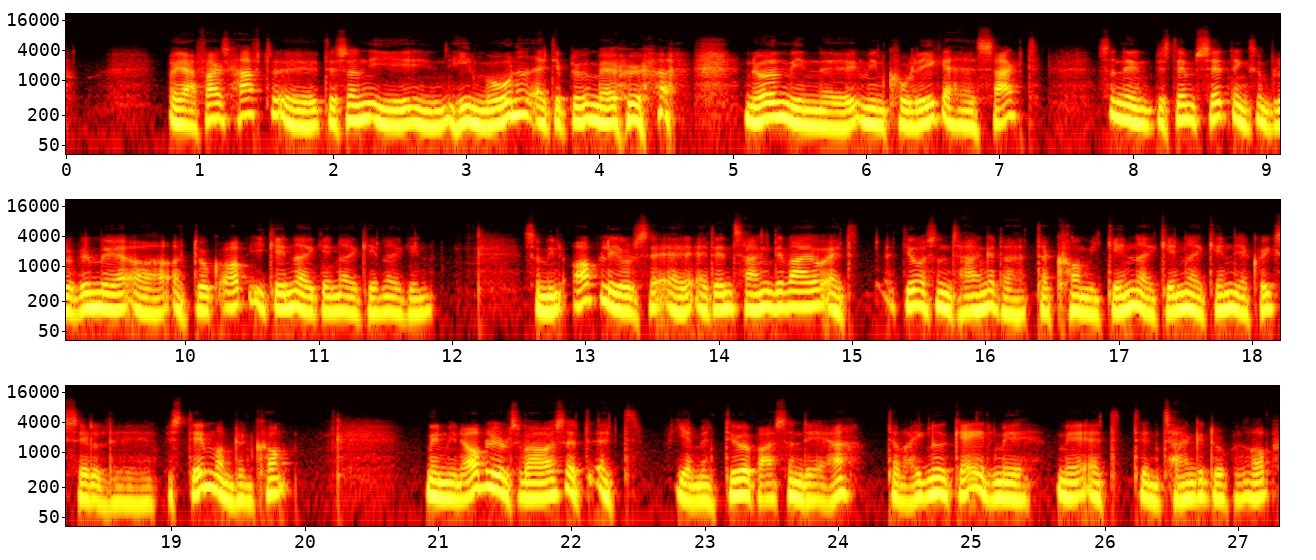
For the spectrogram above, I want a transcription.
Og jeg har faktisk haft øh, det sådan i en hel måned, at jeg blev ved med at høre noget, min, øh, min kollega havde sagt. Sådan en bestemt sætning, som blev ved med at, at dukke op igen og igen og igen og igen. Så min oplevelse af, af den tanke, det var jo, at det var sådan en tanke, der, der kom igen og igen og igen. Jeg kunne ikke selv øh, bestemme, om den kom. Men min oplevelse var også, at, at jamen, det var bare sådan, det er. Der var ikke noget galt med, med, at den tanke dukkede op.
